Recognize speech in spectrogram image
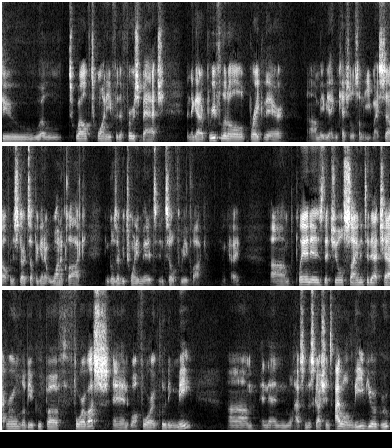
to 12:20 for the first batch, and they got a brief little break there. Uh, maybe I can catch a little something to eat myself, and it starts up again at one o'clock and goes every 20 minutes until three o'clock. Okay. Um, the plan is that you'll sign into that chat room. There'll be a group of four of us, and well, four including me, um, and then we'll have some discussions. I will leave your group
